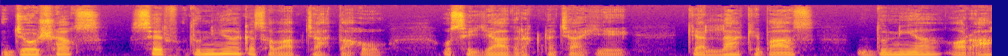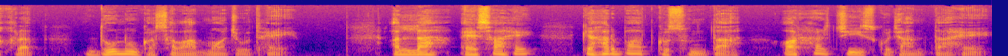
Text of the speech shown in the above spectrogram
جو شخص صرف دنیا کا ثواب چاہتا ہو، اسے یاد رکھنا چاہیے کہ اللہ کے پاس دنیا اور آخرت دونوں کا ثواب موجود ہے۔ اللہ ایسا ہے کہ ہر بات کو سنتا اور ہر چیز کو جانتا ہے۔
